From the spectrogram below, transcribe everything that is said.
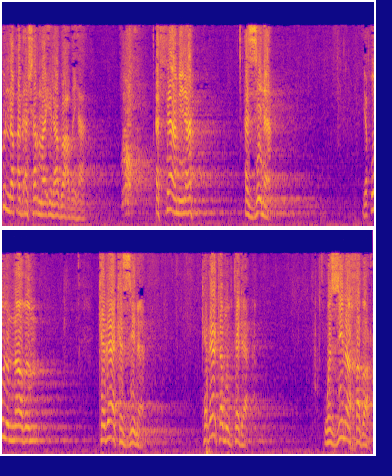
كنا قد أشرنا إلى بعضها. الثامنة الزنا. يقول الناظم كذاك الزنا. كذاك مبتدأ. والزنا خبر.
